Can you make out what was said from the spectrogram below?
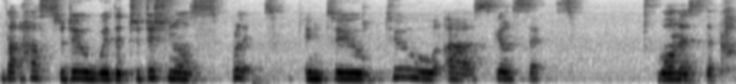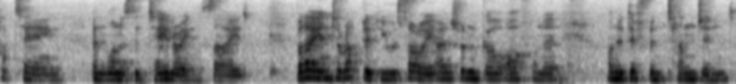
that has to do with the traditional split into two uh, skill sets One is the cutting, and one is the tailoring side. But I interrupted you. Sorry, I shouldn't go off on a on a different tangent.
